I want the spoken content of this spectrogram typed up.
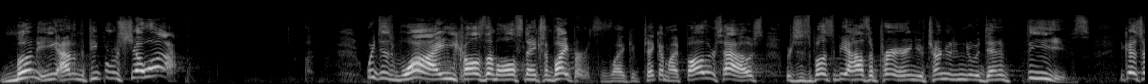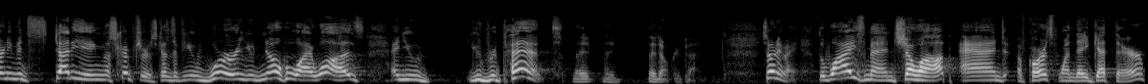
money out of the people who show up. Which is why he calls them all snakes and vipers. It's like you've taken my father's house, which is supposed to be a house of prayer, and you've turned it into a den of thieves. You guys aren't even studying the scriptures, because if you were, you'd know who I was, and you, you'd repent. They, they, they don't repent. So, anyway, the wise men show up, and of course, when they get there,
